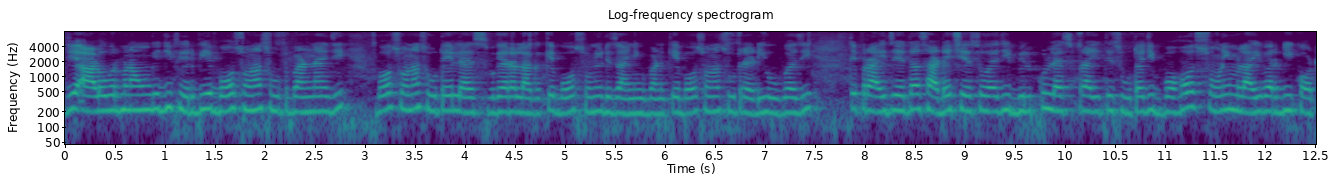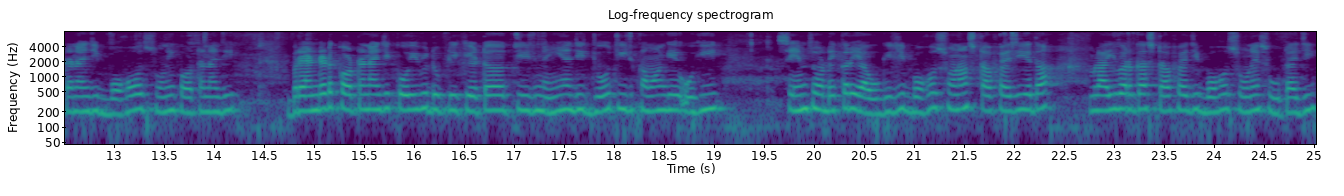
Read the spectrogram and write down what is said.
ਜੇ ਆਲ ਓਵਰ ਬਣਾਉਂਗੇ ਜੀ, ਫਿਰ ਵੀ ਇਹ ਬਹੁਤ ਸੋਹਣਾ ਸੂਟ ਬਣਨਾ ਹੈ ਜੀ। ਬਹੁਤ ਸੋਹਣਾ ਸੂਟ ਇਹ ਲੈਸ ਵਗੈਰਾ ਲੱਗ ਕੇ ਬਹੁਤ ਸੋਹਣੀ ਡਿਜ਼ਾਈਨਿੰਗ ਬਣ ਕੇ ਬਹੁਤ ਸੋਹਣਾ ਸੂਟ ਰੈਡੀ ਹੋਊਗਾ ਜੀ। ਤੇ ਪ੍ਰਾਈਸ ਇਹਦਾ 650 ਹੈ ਜੀ, ਬਿਲਕੁਲ ਲੈਸ ਪ੍ਰਾਈਸ ਤੇ ਸੂਟ ਹੈ ਜੀ। ਬਹੁਤ ਸੋਹਣੀ ਮਲਾਈ ਵਰਗੀ ਕਾਟਨ ਹੈ ਜੀ, ਬਹੁਤ ਸੋਹਣੀ ਕਾਟਨ ਹੈ ਜੀ। ਬ੍ਰਾਂਡਡ ਕਾਟਨ ਹੈ ਜੀ, ਕੋਈ ਵੀ ਡੁਪਲੀਕੇਟ ਚੀਜ਼ ਨਹੀਂ ਹੈ ਜੀ। ਜੋ ਚੀਜ਼ ਕਵਾਂਗੇ ਉਹੀ ਸੇਮ ਤੁਹਾਡੇ ਘਰੇ ਆਊਗੀ ਜੀ। ਬਹੁਤ ਸੋਹਣਾ ਸਟੱਫ ਹੈ ਜੀ ਇਹਦਾ। ਮਲਾਈ ਵਰਗਾ ਸਟੱਫ ਹੈ ਜੀ। ਬਹੁਤ ਸੋਹਣੇ ਸੂਟ ਹੈ ਜੀ।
